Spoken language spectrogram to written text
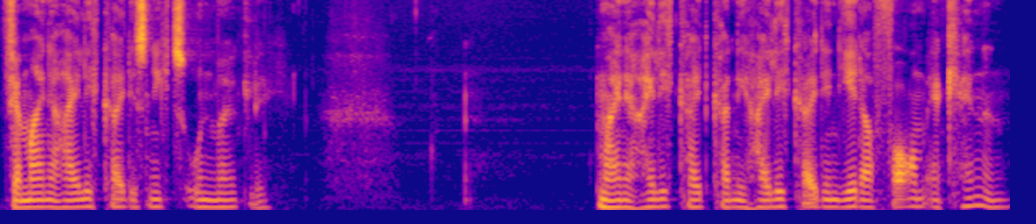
Für meine Heiligkeit ist nichts unmöglich. Meine Heiligkeit kann die Heiligkeit in jeder Form erkennen.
